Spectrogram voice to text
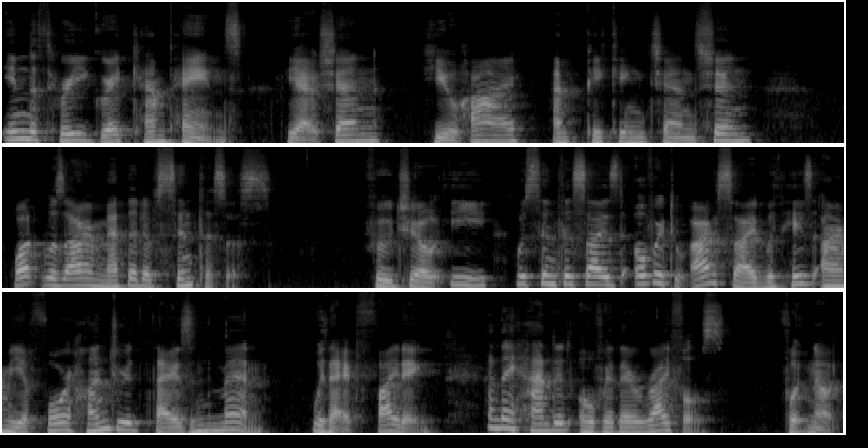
In the three great campaigns, Liao Shen, Huai Hai, and Peking Chen Xin, what was our method of synthesis? Fu Chou Yi was synthesized over to our side with his army of 400,000 men, without fighting, and they handed over their rifles. Footnote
